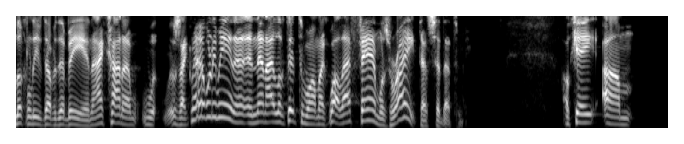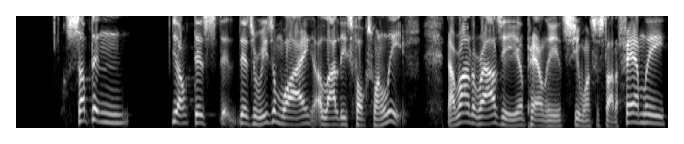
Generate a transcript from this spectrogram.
looking to leave WWE?" And I kind of w- was like, "Man, what do you mean?" And then I looked into it. I'm like, "Well, that fan was right that said that to me." Okay, um, something you know, there's there's a reason why a lot of these folks want to leave. Now, Ronda Rousey apparently she wants to start a family,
